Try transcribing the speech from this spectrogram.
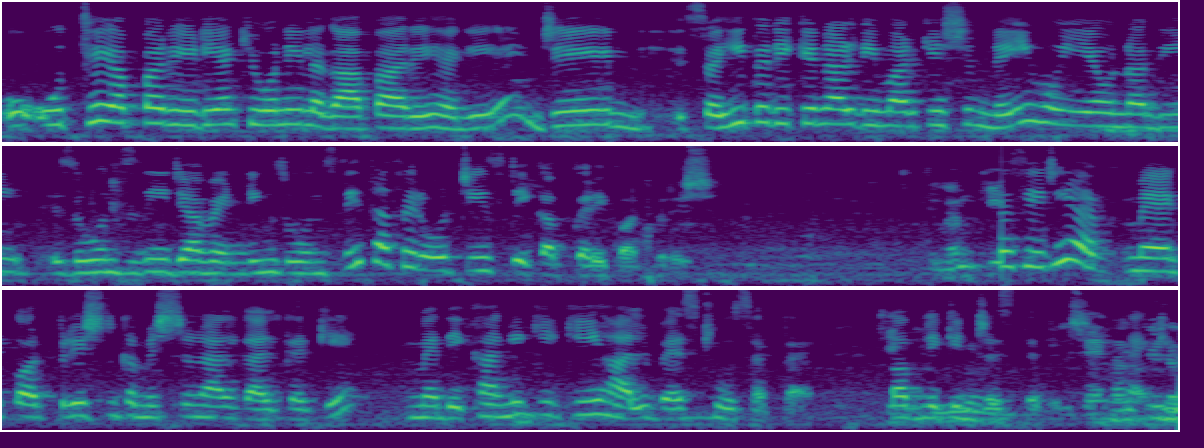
ਉਹ ਉੱਥੇ ਆਪਾਂ ਰੇੜੀਆਂ ਕਿਉਂ ਨਹੀਂ ਲਗਾ ਪਾ ਰਹੇ ਹੈਗੇ? ਜੇ ਸਹੀ ਤਰੀਕੇ ਨਾਲ ਡਿਮਾਰਕੇਸ਼ਨ ਨਹੀਂ ਹੋਈ ਹੈ ਉਹਨਾਂ ਦੀ ਜ਼ੋਨਸ ਦੀ ਜਾਂ ਵੈਂਡਿੰਗ ਜ਼ੋਨਸ ਦੀ ਤਾਂ ਫਿਰ ਉਹ ਚੀਜ਼ ਟੇਕ ਅਪ ਕਰੇ ਕਾਰਪੋਰੇਸ਼ਨ ਮੈਮ ਕੀ ਅਸੀਂ ਜੀ ਮੈਂ ਕਾਰਪੋਰੇਸ਼ਨ ਕਮਿਸ਼ਨਰ ਨਾਲ ਗੱਲ ਕਰਕੇ ਮੈਂ ਦੇਖਾਂਗੀ ਕਿ ਕੀ ਹੱਲ ਬੈਸਟ ਹੋ ਸਕਦਾ ਹੈ। public interest. Thank you.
